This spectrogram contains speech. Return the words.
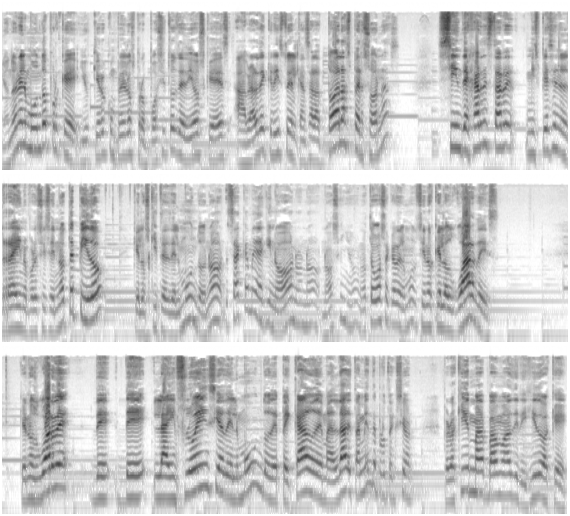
Yo ando en el mundo porque yo quiero cumplir los propósitos de Dios, que es hablar de Cristo y alcanzar a todas las personas sin dejar de estar mis pies en el reino. Por eso dice, no te pido que los quites del mundo, no, sácame de aquí, no, no, no, no, Señor, no te voy a sacar del mundo, sino que los guardes. Que nos guarde de, la influencia del mundo, de pecado, de maldad y también de protección. Pero aquí va más dirigido a que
